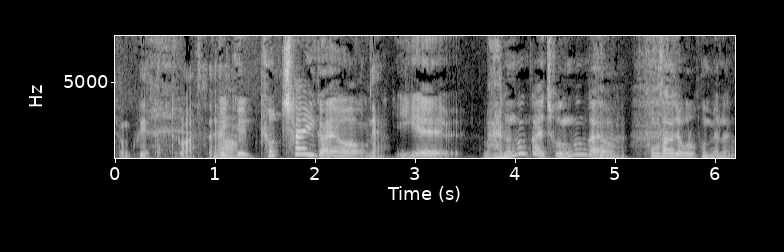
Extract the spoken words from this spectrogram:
좀 귀에 쏙 들어왔어요. 근데 그 표 차이가요. 네. 이게 많은 건가요? 적은 건가요? 통상적으로 보면은.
